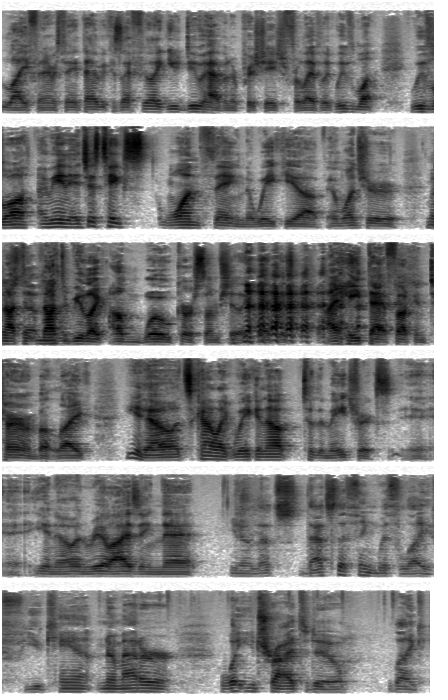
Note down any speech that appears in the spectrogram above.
life and everything like that because I feel like you do have an appreciation for life. Like we've lo- we've lost. I mean, it just takes one thing to wake you up, and once you're Most not to, not to be like I'm woke or some shit like that. I hate that fucking term, but like you know, it's kind of like waking up to the Matrix, eh, eh, you know, and realizing that You know, that's that's the thing with life. You can't no matter what you try to do, like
